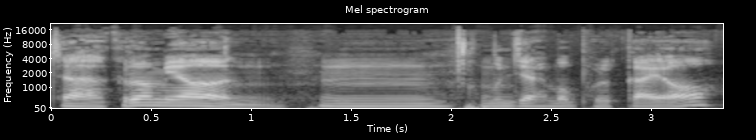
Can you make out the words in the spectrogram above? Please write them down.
자, 그러면 음, 문제를 한번 볼까요?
